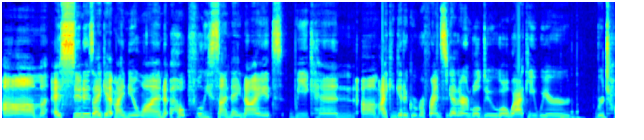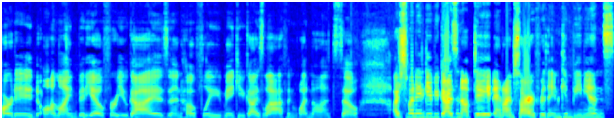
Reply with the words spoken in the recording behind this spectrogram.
Um, as soon as I get my new one, hopefully Sunday night, we can, um, I can get a group of friends together and we'll do a wacky, weird, retarded online video for you guys and hopefully make you guys laugh and whatnot. So I just wanted to give you guys an update and I'm sorry for the inconvenience.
